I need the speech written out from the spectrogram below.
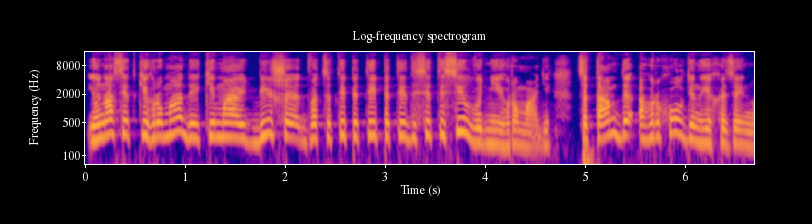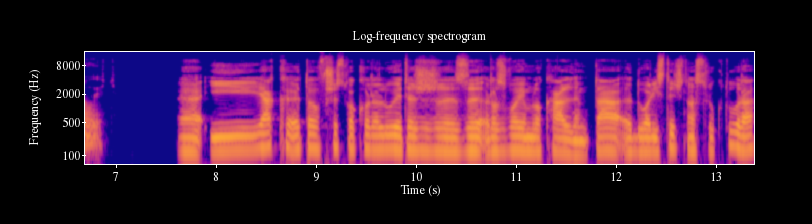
І у нас є такі громади, які мають більше 25-50 сіл в одній громаді. Це там, де агрохолдинги хазяйнують. E, I jak to wszystko koreluje też z rozwojem lokalnym. Ta dualistyczna struktura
